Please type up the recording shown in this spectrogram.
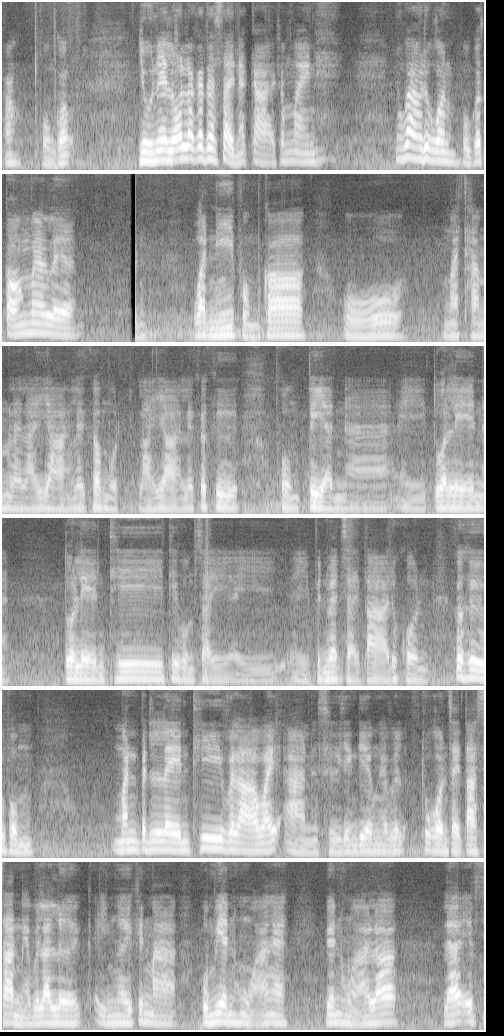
เอ้าผมก็อยู่ในรถแล้วก็จะใส่หน้ากากทำไมนี่นึกว่าทุกคนผมก็ต้องมากเลย วันนี้ผมก็โอ้มาทำหลาย ๆ อย่างเลยก็หมดหลายอย่างเลยก็คือ ผมเปลี่ยนไอตัวเลนอะ ตัวเลนที่ที่ผมใส่ไอไอเป็นแว่นสายตาทุกคน ก็คือผมมันเป็นเลนที่เวลาไว้อ่านหนังสืออย่างเดียวไงทุกคนใสายตาสั้นไงเวลาเลยไอเงยขึ้นมา ผมเวียนหัวไง เวียนหัวแล้วแล้ว FC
